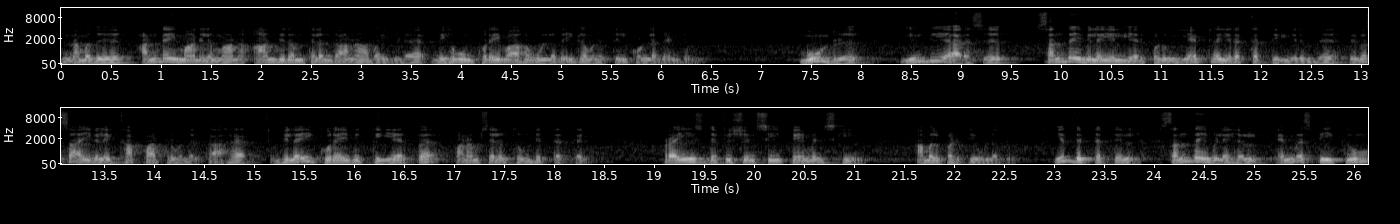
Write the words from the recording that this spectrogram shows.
நமது அண்டை மாநிலமான ஆந்திரம் தெலுங்கானாவை விட மிகவும் குறைவாக உள்ளதை கவனத்தில் கொள்ள வேண்டும். மூன்று இந்திய அரசு சந்தை விலையில் ஏற்படும் ஏற்ற இறக்கத்தில் இருந்து விவசாயிகளை காப்பாற்றுவதற்காக விலை குறைவுக்கு ஏற்ப பணம் செலுத்தும் திட்டத்தை பிரைஸ் டெஃபிஷியன்சி பேமெண்ட் ஸ்கீம் அமல்படுத்தியுள்ளது. இத்திட்டத்தில் சந்தை விலைகள் எம்எஸ்பிக்கும்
